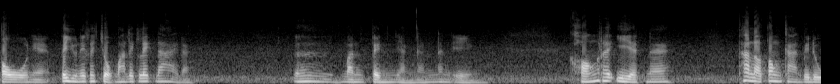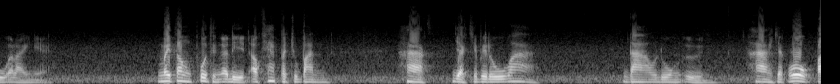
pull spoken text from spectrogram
โตๆเนี่ยไปอยู่ในกระจกมาเล็ก ๆ ได้นะเออ มันเป็นอย่างนั้นนั่นเอง ของละเอียดนะ ถ้าเราต้องการไปดูอะไรเนี่ย ไม่ต้องพูดถึงอดีต เอาแค่ปัจจุบัน หากอยากจะไปรู้ว่า ดาวดวงอื่น ห่างจากโลกไป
